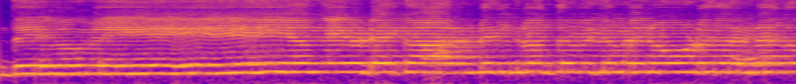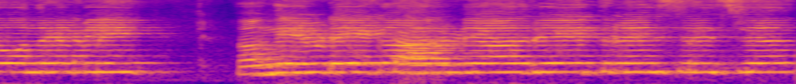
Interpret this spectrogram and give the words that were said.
ദൈവമേ അങ്ങയുടെ കാരുണ്യത്തിനൊത്ത വിധം എന്നോട് കരുണ തോന്നണമേ. അങ്ങയുടെ കാരുണ്യാതിരേകത്തിനനുസരിച്ച്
